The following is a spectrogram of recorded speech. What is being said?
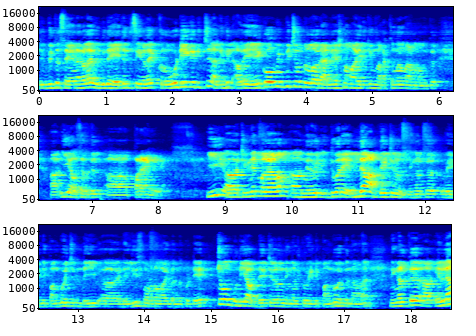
വിവിധ സേനകളെ വിവിധ ഏജൻസികളെ ക്രോഡീകരിച്ച് അല്ലെങ്കിൽ അവരെ ഏകോപിപ്പിച്ചുകൊണ്ടുള്ള ഒരു അന്വേഷണമായിരിക്കും നടക്കുന്നതെന്നാണ് നമുക്ക് ഈ അവസരത്തിൽ പറയാൻ കഴിയാം ഈ ട്യൂണിയൻ മലയാളം നിലവിൽ ഇതുവരെ എല്ലാ അപ്ഡേറ്റുകളും നിങ്ങൾക്ക് വേണ്ടി പങ്കുവച്ചിട്ടുണ്ട്. ഈ ഡൽഹി സ്ഫോടനവുമായി ബന്ധപ്പെട്ട് ഏറ്റവും പുതിയ അപ്ഡേറ്റുകളും നിങ്ങൾക്ക് വേണ്ടി പങ്കുവെക്കുന്നതാണ്. നിങ്ങൾക്ക് എല്ലാ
